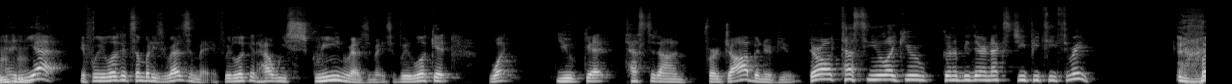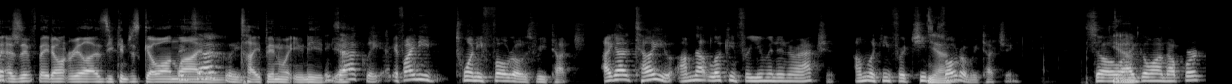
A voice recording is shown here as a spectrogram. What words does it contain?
Mhm. And yet, if we look at somebody's resume, if we look at how we screen resumes, if we look at what you get tested on for a job interview, they're all testing you like you're going to be their next GPT 3. but- As if they don't realize you can just go online Exactly. and type in what you need. Yeah. Exactly. If I need 20 photos retouched, I got to tell you, I'm not looking for human interaction. I'm looking for cheap Yeah. photo retouching. So Yeah. I go on Upwork.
